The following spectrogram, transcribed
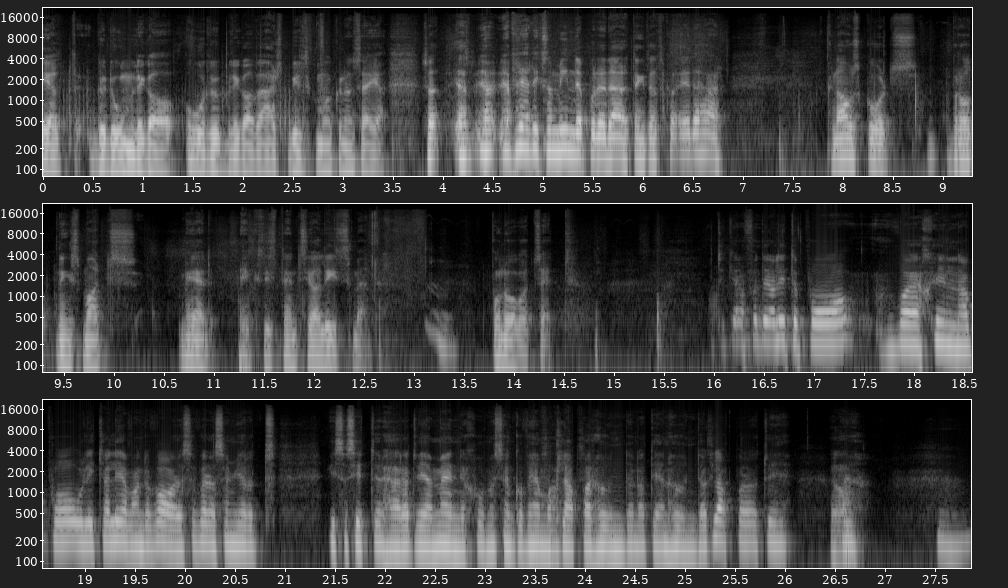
helt gudomliga och orubbliga världsbild skulle man kunna säga. Så jag, jag, jag blev liksom inne på det där och tänkte att är det här Knausgårds brottningsmatch med existentialismen mm. på något sätt? Jag tycker jag funderar lite på vad är skillnad på olika levande varelser? Vad är det som gör att vissa sitter här att vi är människor men sen går vi hem och klappar hunden, att det är en hund jag klappar. Att vi, ja. Mm.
